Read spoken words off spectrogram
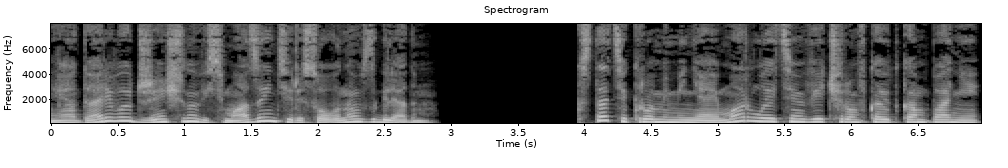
и одаривают женщину весьма заинтересованным взглядом. Кстати, кроме меня и Марла этим вечером в кают-компании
